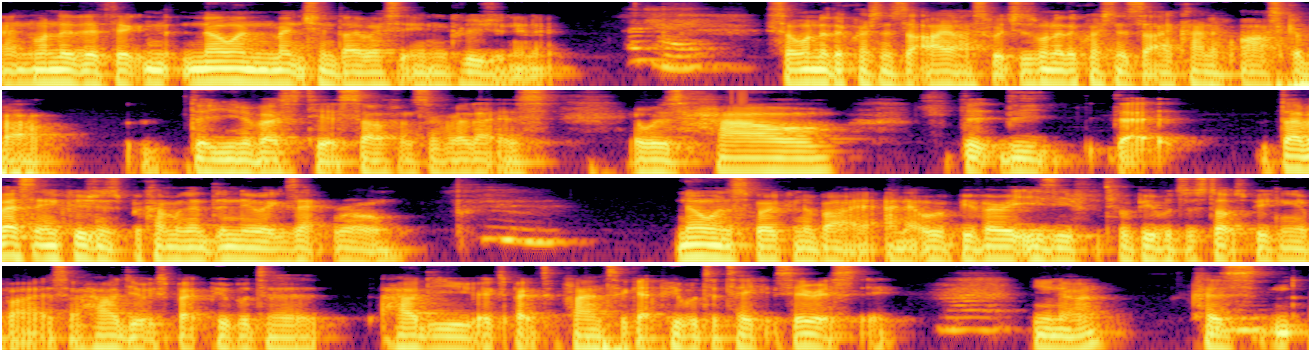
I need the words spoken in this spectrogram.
and one of the things no one mentioned diversity and inclusion in it. Okay. So one of the questions that I asked, which is one of the questions that I kind of ask about the university itself and stuff like that, is it was how the the, the diversity and inclusion is becoming the new exec role. No one's spoken about it, and it would be very easy for, for people to stop speaking about it. So how do you expect people to? How do you expect to plan to get people to take it seriously? Right. You know, because mm-hmm.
